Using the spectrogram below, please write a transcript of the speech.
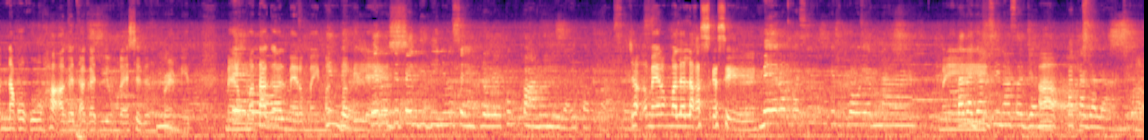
nakukuha agad-agad yung resident permit. Merong Pero- matagal, merong may ma- Hindi. mabilis. Pero depende din yun sa employer kung paano nila ipaprocess. Tsaka merong malalakas kasi eh. Meron kasi yung employer na May- talagang sinasadya na Ah, ah. katagalan. Oo.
